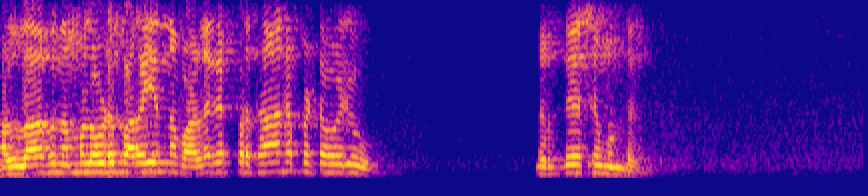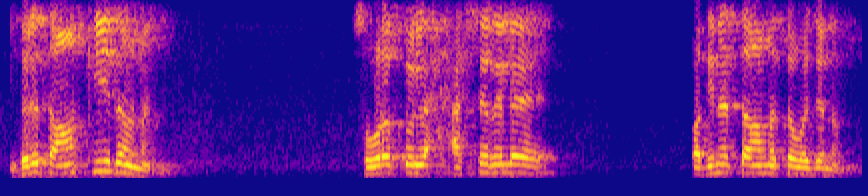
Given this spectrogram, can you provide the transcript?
അള്ളാഹു നമ്മളോട് പറയുന്ന വളരെ പ്രധാനപ്പെട്ട ഒരു നിർദ്ദേശമുണ്ട്. ഇതൊരു താക്കീതാണ്. സൂറത്തുൽ ഹഷറിലെ പതിനെട്ടാമത്തെ വചനം.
